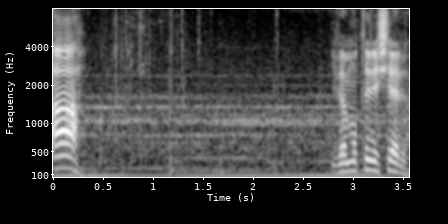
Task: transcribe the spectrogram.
Ah Il va monter l'échelle.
